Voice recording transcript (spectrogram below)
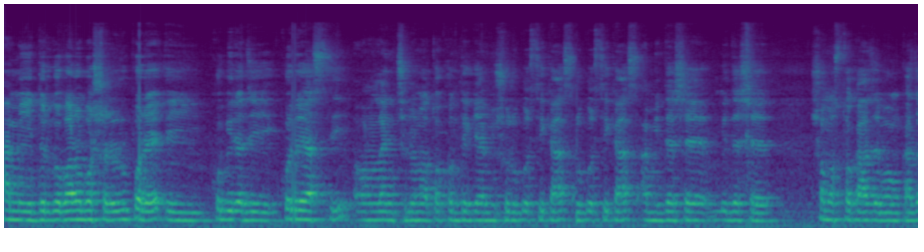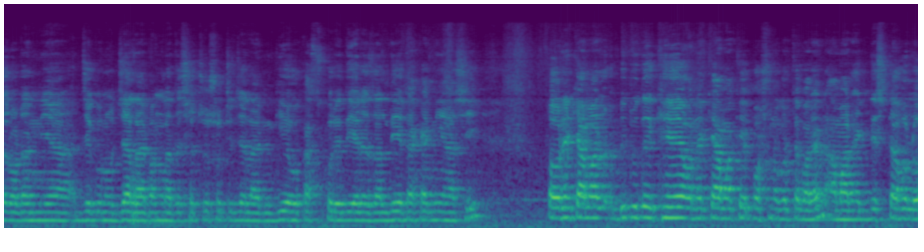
আমি দীর্ঘ বারো বছরের উপরে এই কবিরাজি করে আসছি অনলাইন ছিল না, তখন থেকে আমি শুরু করছি কাজ, শুরু করছি কাজ। আমি দেশে, বিদেশে সমস্ত কাজ এবং কাজের অর্ডার নিয়ে যে কোনো জেলায়, বাংলাদেশের চৌষট্টি জেলায় আমি গিয়েও কাজ করে দিয়ে রেজাল্ট দিয়ে টাকা নিয়ে আসি। তো অনেকে আমার ভিডিও দেখে, অনেকে আমাকে প্রশ্ন করতে পারেন, আমার অ্যাড্রেসটা হলো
